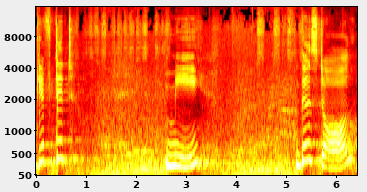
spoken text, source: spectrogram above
gifted me this doll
